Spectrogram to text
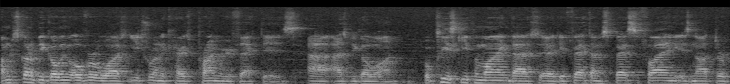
I'm just going to be going over what each runick card's primary effect is uh, as we go on. But please keep in mind that uh, the effect I'm specifying is not their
